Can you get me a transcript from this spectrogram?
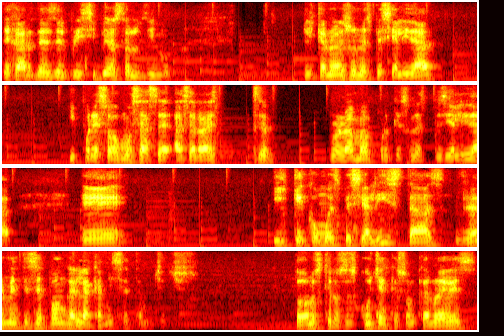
dejar desde el principio hasta el último. El K9 es una especialidad y por eso vamos a, cerrar este programa porque es una especialidad. Eh, y que como especialistas realmente se pongan la camiseta, muchachos. Todos los que nos escuchan, que son K9,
